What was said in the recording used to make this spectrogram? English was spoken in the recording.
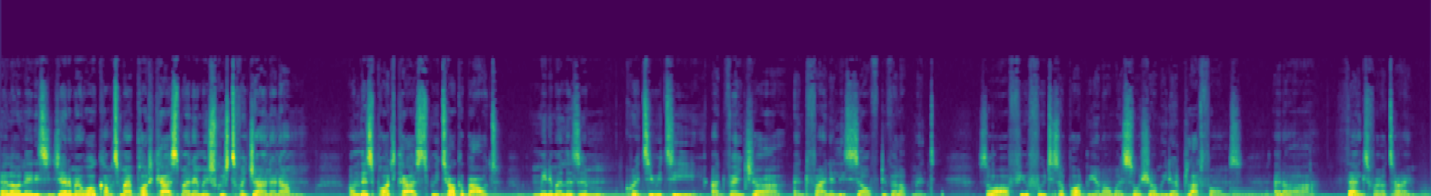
Hello, ladies and gentlemen. Welcome to my podcast. My name is Christopher John, and um, on this podcast, we talk about minimalism, creativity, adventure, and finally self development. So, uh, feel free to support me on all my social media platforms, and uh, thanks for your time.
